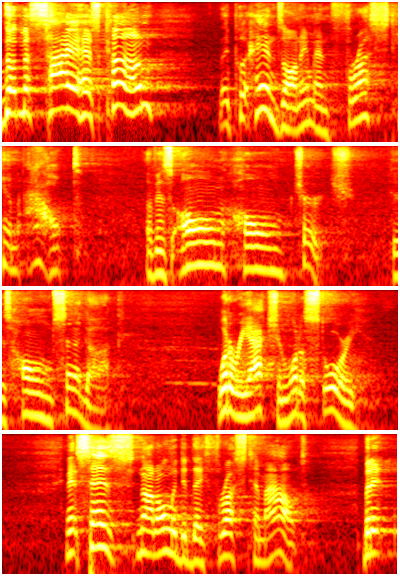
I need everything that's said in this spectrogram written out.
the Messiah has come, they put hands on him and thrust him out of his own home church, his home synagogue. What a reaction, what a story. And it says not only did they thrust him out, but it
